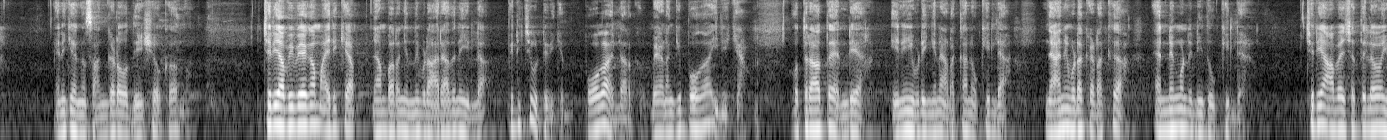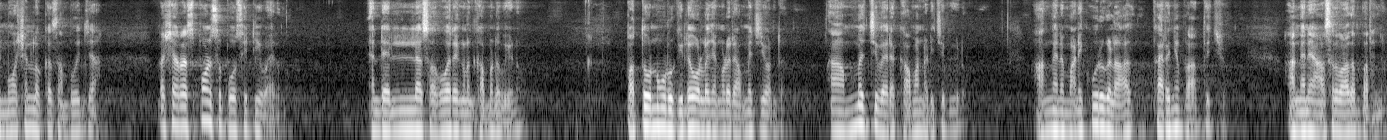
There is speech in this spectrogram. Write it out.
എനിക്കങ്ങ് സങ്കടമോ ദേഷ്യമൊക്കെ വന്നു. ഇച്ചിരി അവിവേകമായിരിക്കാം. ഞാൻ പറഞ്ഞു ഇന്നിവിടെ ആരാധനയില്ല. പിരിച്ചു വിട്ടിരിക്കുന്നു. പോകാം എല്ലാവർക്കും. വേണമെങ്കിൽ പോകാം ഇരിക്കാം. ഉത്തരവാദിത്തം എന്റെയാ. ഇനി ഇവിടെ ഇങ്ങനെ അടക്കാൻ ഒക്കില്ല. ഞാനിവിടെ കിടക്കുക. എന്നെ കൊണ്ട് ഇനി ഇതൊക്കില്ല ഇച്ചിരി ആവേശത്തിലോ ഇമോഷനിലോ ഒക്കെ സംഭവിച്ച. പക്ഷേ റെസ്പോൺസ് പോസിറ്റീവായിരുന്നു എന്റെ എല്ലാ സഹോദരങ്ങളും കമ്മണ് വീണു. പത്തൊണ്ണൂറ് കിലോ ഉള്ള ഞങ്ങളുടെ ഒരു അമ്മച്ചിയുണ്ട്. ആ അമ്മച്ചി വരെ കമണ്ണടിച്ച് വീണു. അങ്ങനെ മണിക്കൂറുകൾ ആ കരഞ്ഞ് പ്രാർത്ഥിച്ചു. അങ്ങനെ ആശീർവാദം പറഞ്ഞു.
